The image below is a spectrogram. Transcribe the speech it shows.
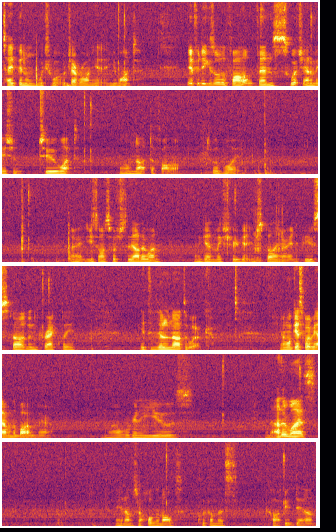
type in which whichever one you, you want. If it equals to follow, then switch animation to what? Well, not to follow, to avoid. Alright, you just want to switch to the other one. And again, make sure you get your spelling right. If you spell it incorrectly, it will not work. And well, guess what we have on the bottom there? Well, we're going to use an otherwise, and I'm just going to hold an Alt, click on this, copy it down,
